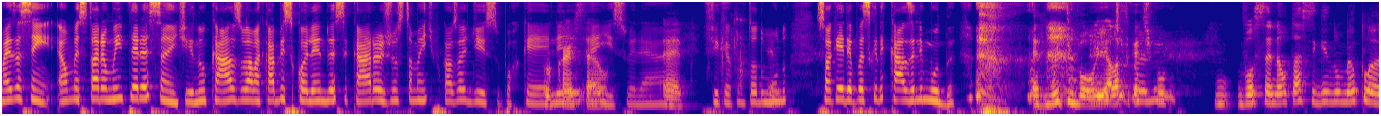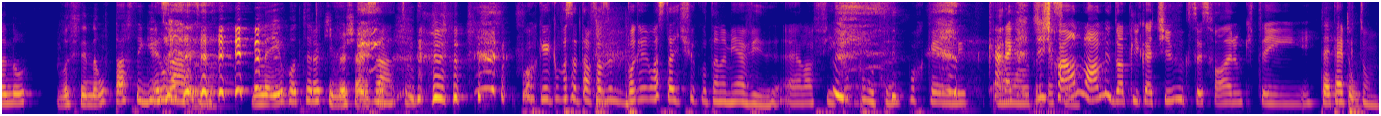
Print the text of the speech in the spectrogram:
Mas assim, é uma história muito interessante. E no caso, ela acaba escolhendo esse cara justamente por causa disso. Porque O ele Carcel. é isso, ele é- É, fica com todo mundo. Só que aí depois que ele casa, ele muda. é muito bom. E ela fica ele- tipo, você não tá seguindo o meu plano. Você não tá seguindo Exato. o meu plano. Leia o roteiro aqui, meu chapa. Exato. Por que, que você tá fazendo. Por que, que você tá dificultando a minha vida? Ela fica puta. Porque ele. Cara, é uma outra gente, qual é pessoa. o nome do aplicativo que vocês falaram que tem? Teptum.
